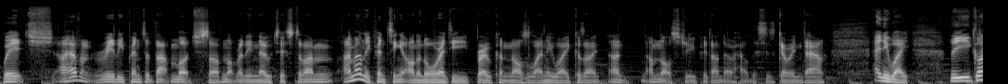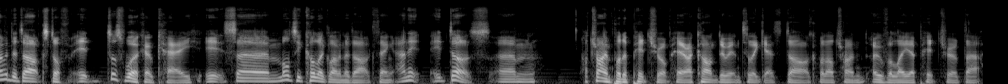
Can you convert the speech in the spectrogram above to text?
which I haven't really printed that much, so I've not really noticed. And I'm I'm only printing it on an already broken nozzle anyway, because I, I am not stupid. I know how this is going down. Anyway, the glow in the dark stuff it does work okay. It's a multicolor glow in the dark thing, and it it does. Um, I'll try and put a picture up here. I can't do it until it gets dark, but I'll try and overlay a picture of that.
